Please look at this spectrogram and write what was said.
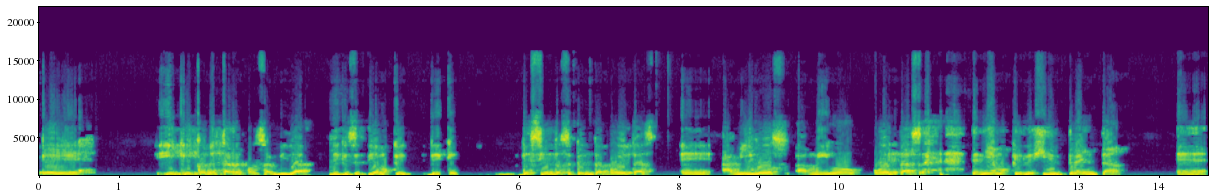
eh, y, y con esta responsabilidad de que sentíamos que de, que de 170 poetas, eh, amigos, amigo poetas, teníamos que elegir 30 eh,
